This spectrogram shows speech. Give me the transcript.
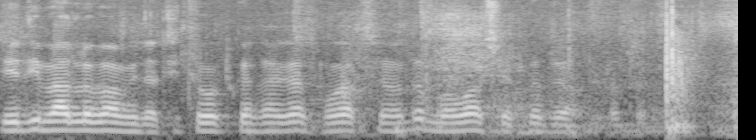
დიდი მადლობა მინდა თითოეულ თქვენთანაც მოახსენოთ და მოვალ შეხვედრას.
